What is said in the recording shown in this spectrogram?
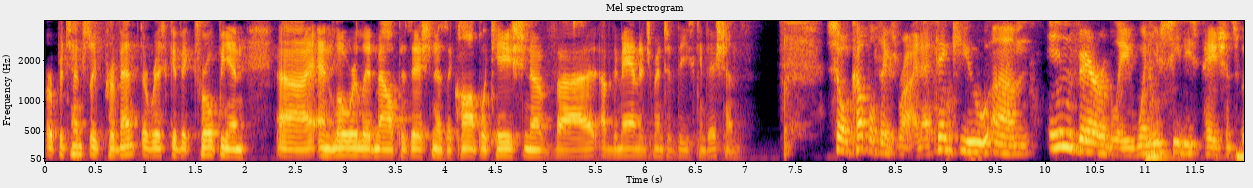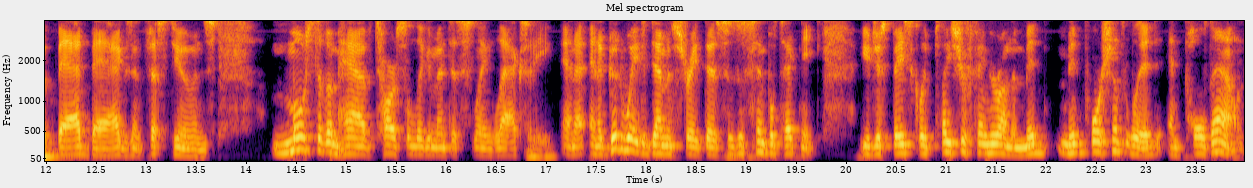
or potentially prevent the risk of ectropion uh, and lower lid malposition as a complication of, uh, of the management of these conditions? So, a couple things, Ryan. I think you um, invariably, when you see these patients with bad bags and festoons, most of them have tarsal ligamentous sling laxity. And a, and a good way to demonstrate this is a simple technique. You just basically place your finger on the mid, mid portion of the lid and pull down.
